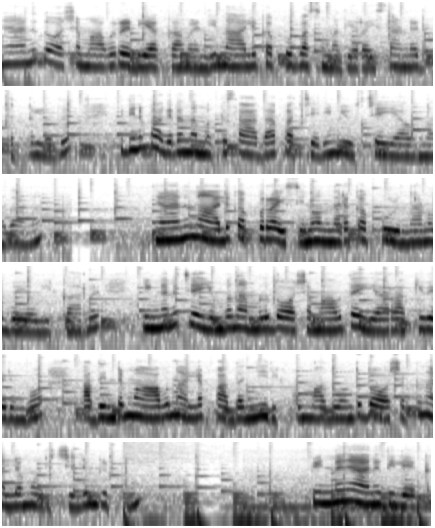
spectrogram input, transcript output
ഞാൻ ദോശമാവ് റെഡിയാക്കാൻ വേണ്ടി നാല് കപ്പ് ബസുമതി റൈസാണ് എടുത്തിട്ടുള്ളത്. ഇതിന് പകരം നമുക്ക് സാദാ പച്ചരിയും യൂസ് ചെയ്യാവുന്നതാണ്. ഞാൻ നാല് കപ്പ് റൈസിന് ഒന്നര കപ്പ് ഉഴുന്നാണ് ഉപയോഗിക്കാറ്. ഇങ്ങനെ ചെയ്യുമ്പോൾ നമ്മൾ ദോശമാവ് തയ്യാറാക്കി വരുമ്പോൾ അതിന്റെ മാവ് നല്ല പതഞ്ഞിരിക്കും. അതുകൊണ്ട് ദോശക്ക് നല്ല മുരിച്ചിലും കിട്ടും. പിന്നെ ഞാനിതിലേക്ക്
